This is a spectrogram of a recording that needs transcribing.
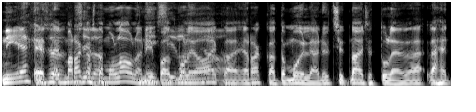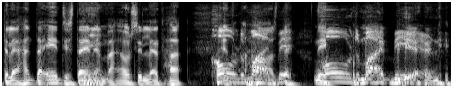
Niin ehkä Että se et mä rakastan silloin- mun laulaa niin, paljon, että mulla ei ole aikaa ja rakkautta muille. Ja nyt sitten naiset tulee lä- lähentelee häntä entistä Niin. enemmän. On silleen, että... Hold et my haaste. beer. Hold my beer. Niin.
